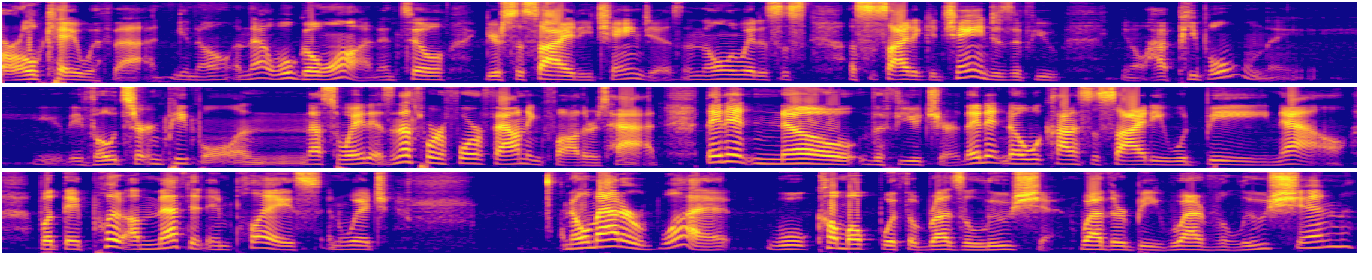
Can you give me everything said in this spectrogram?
are okay with that, you know, and that will go on until your society changes. And the only way to a society can change is if you, you know, have people and they they vote certain people, and that's the way it is. And that's our four founding fathers had. They didn't know the future. They didn't know what kind of society would be now, but they put a method in place in which, no matter what, we'll come up with a resolution, whether it be revolution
